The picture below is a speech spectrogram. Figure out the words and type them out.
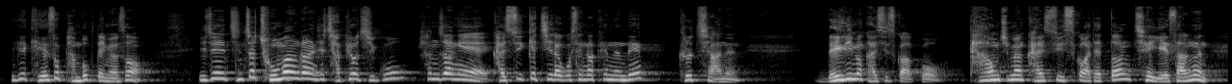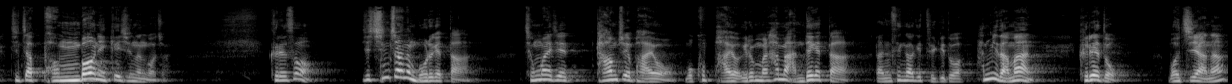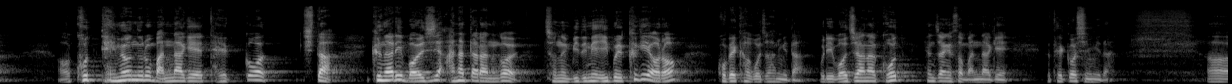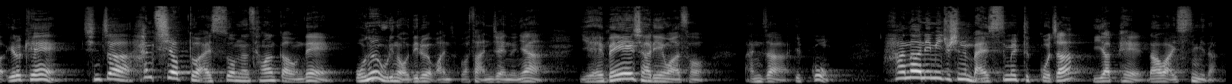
이게 계속 반복되면서 이제 진짜 조만간 이제 잡혀지고 현장에 갈 수 있겠지라고 생각했는데 그렇지 않은 내일이면 갈 수 있을 것 같고 다음 주면 갈 수 있을 것 같았던 제 예상은 진짜 번번이 깨지는 거죠. 그래서 이제 진짜는 모르겠다. 정말 이제 다음 주에 봐요. 뭐 곧 봐요. 이런 말 하면 안 되겠다라는 생각이 들기도 합니다만 그래도 머지않아 어, 곧 대면으로 만나게 될 것이다. 그날이 멀지 않았다라는 걸 저는 믿음의 입을 크게 열어 고백하고자 합니다. 우리 머지않아 곧 현장에서 만나게 될 것입니다. 어, 이렇게 진짜 한 치 앞도 알 수 없는 상황 가운데 오늘 우리는 어디를 와서 앉아 있느냐? 예배의 자리에 와서 앉아 있고 하나님이 주시는 말씀을 듣고자 이 앞에 나와 있습니다.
